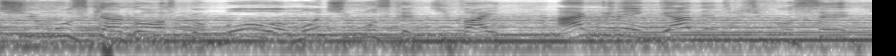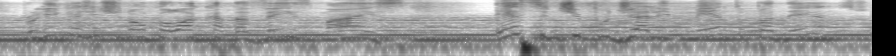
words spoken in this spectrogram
Monte de música gospel boa, um monte de música que vai agregar dentro de você, por que, que a gente não coloca cada vez mais esse tipo de alimento para dentro?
